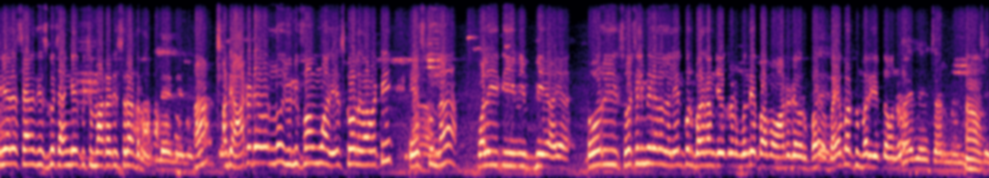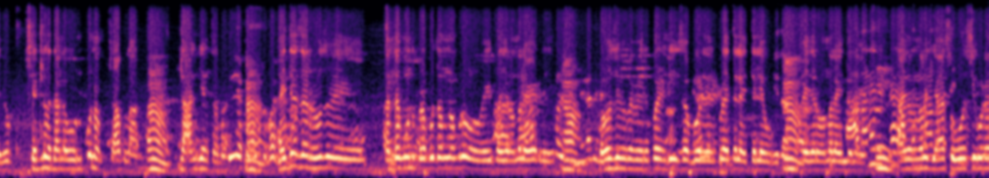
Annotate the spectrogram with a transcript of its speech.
టీఆర్ఎస్ ఆయన తీసుకొచ్చి అంగేపించి మాట్లాడిస్తారు అంటారు? అంటే ఆటో డ్రైవర్లు యూనిఫామ్ అది వేసుకోవాలి కాబట్టి వేసుకున్నా వాళ్ళు ఇది ఎవరు సోషల్ మీడియాలో లేనుకొని బదనాం చేయకుండా ముందే పాపం ఆటో డ్రైవర్ భయ- భయపడుతూ మరి చెప్తా ఉన్నాడు సార్ మేము షెడ్లు దాంట్లో కొనుక్కున్నాం షాప్ లా ఆ. ప్లాన్ చేయం సార్. అయితే సార్ రోజు అంతకుముందు ప్రభుత్వం ఉన్నప్పుడు వెయ్యి పదిహేను వందలు అయ్యేది రోజు వెయ్యి రూపాయలు ఇంటికి సపోర్ట్ ఇప్పుడైతే అయితే లేవు. ఐదారు వందలు అయితే ఐదు వందలు గ్యాస్ ఓసి కూడా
